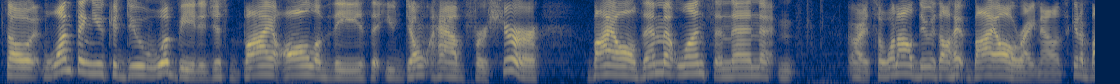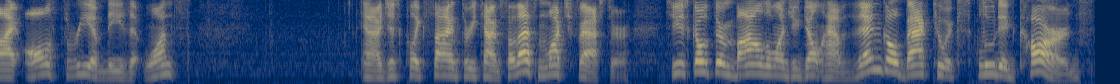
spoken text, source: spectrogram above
So one thing you could do would be to just buy all of these that you don't have for sure. Buy all them at once and then... Alright, so what I'll do is I'll hit buy all right now. It's going to buy all three of these at once. And I just click sign three times. So that's much faster. So you just go through and buy all the ones you don't have. Then go back to excluded cards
